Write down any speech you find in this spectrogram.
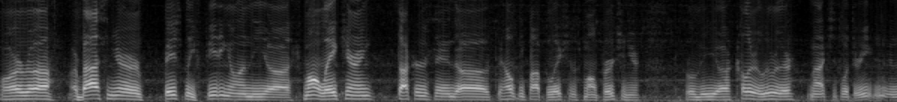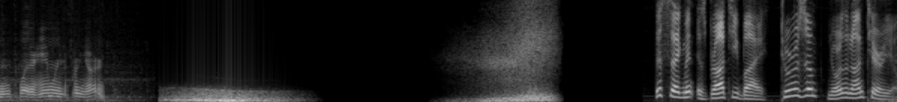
Our, uh, our bass in here are basically feeding on the uh, small lake herring, suckers, and uh, the healthy population of small perch in here. So the uh, color of the lure there matches what they're eating and that's why they're hammering it pretty hard. This segment is brought to you by Tourism Northern Ontario.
